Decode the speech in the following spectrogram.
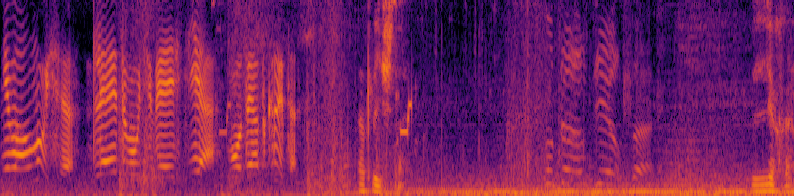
Не волнуйся, для этого у тебя есть я. Вот и открыто. Отлично. Куда он делся? Леха.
